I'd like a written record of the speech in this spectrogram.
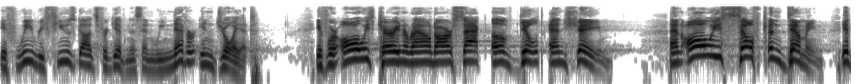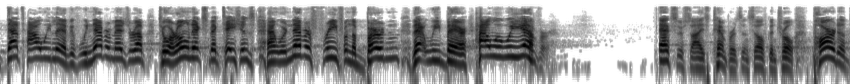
If we refuse God's forgiveness and we never enjoy it, if we're always carrying around our sack of guilt and shame, and always self condemning, if that's how we live, if we never measure up to our own expectations and we're never free from the burden that we bear, how will we ever exercise temperance and self-control? Part of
